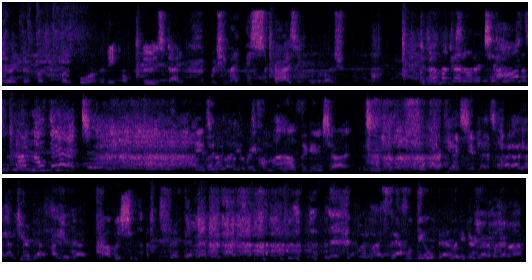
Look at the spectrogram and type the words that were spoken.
America post, post forum event on Thursday, where she made this surprising revelation. I'm a gun owner too. I did not know that. If somebody breaks in my house, they're getting shot. yes, yes, I, I, I hear that. I hear that. Probably should not have said that. but my staff will deal with that later. Oh, oh, oh,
